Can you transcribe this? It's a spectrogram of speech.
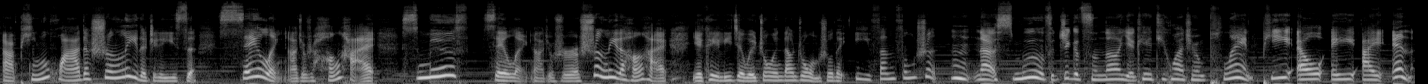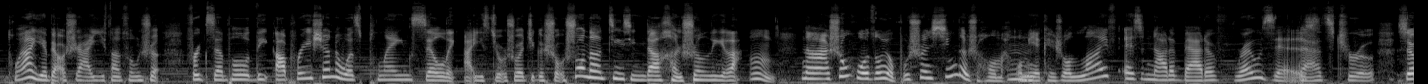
啊，平滑的、顺利的这个意思。Sailing 啊，就是航海。Smooth sailing 啊，就是顺利的航海，也可以理解为中文当中我们说的一帆风顺。嗯，那 smooth 这个词呢，也可以替换成 plain，p l a i n，同样 啊，也表示啊一帆风顺。For example, the operation was plain sailing 啊，意思就是说这个手术呢进行的很顺利啦。嗯，那生活总有不顺心的时候嘛，我们也可以说 life is not a bed of roses. That's true. So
